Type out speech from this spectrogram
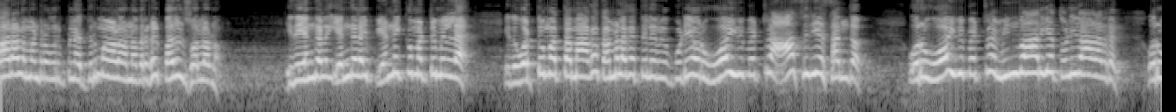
பாராளுமன்ற உறுப்பினர் திருமாவளவன் அவர்கள் பதில் சொல்லணும். இது எங்களை எங்களை என்னைக்கு மட்டுமில்லை இது ஒட்டுமொத்தமாக தமிழகத்தில் இருக்கக்கூடிய ஒரு ஓய்வு பெற்ற ஆசிரியர் சங்கம். ஒரு ஓய்வு பெற்ற மின்வாரிய தொழிலாளர்கள் ஒரு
